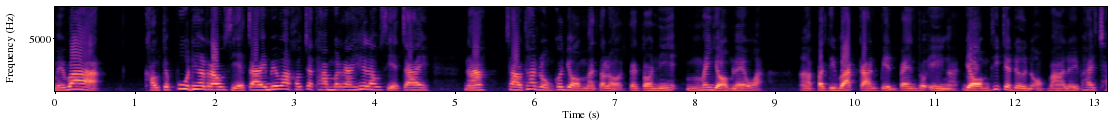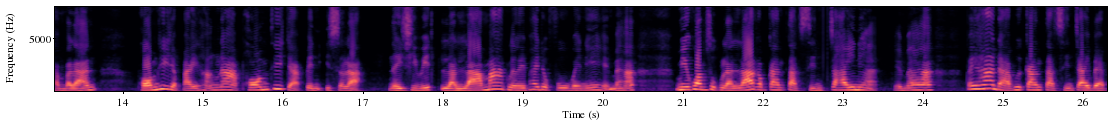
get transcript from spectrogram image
ไม่ว่าเขาจะพูดให้เราเสียใจ ไม่ว่าเขาจะทำอะไรให้เราเสียใจนะ ชาวธาตุลมก็ยอมมาตลอด แต่ตอนนี้ไม่ยอมแล้วอะอ่าปฏิวัติการเปลี่ยนแปลงตัวเองอะยอมที่จะเดินออกมาเลยไพ่ชัมบาลันพร้อมที่จะไปข้างหน้า พร้อมที่จะเป็นอิสระในชีวิตหลันล้ามากเลยไพ่เดอะฟูใบนี้เห็นไหมฮะมีความสุขหลันล้ากับการตัดสินใจเนี่ยเห็นไหมฮะ ไปห้าดาบคือการตัดสินใจแบบ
